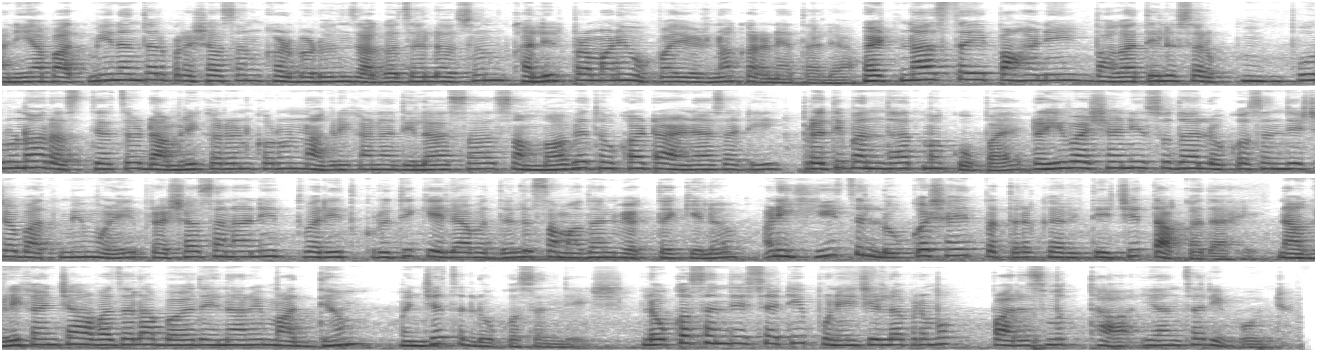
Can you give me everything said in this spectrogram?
आणि या बातमीनंतर प्रशासन खडबडून जागं झालं असून खालीलप्रमाणे उपाययोजना करण्यात आल्या. घटनास्थळी पाहणी भागातील संपूर्ण रस्त्याचं डांबरीकरण करून नागरिकांना दिलासा संभाव्य धोका टाळण्यासाठी प्रतिबंधात्मक उपाय रहिवाशांनी सुद्धा लोकसंधीच्या बातमीमुळे प्रशासनाने त्वरित कृती केल्याबद्दल समाधान व्यक्त केलं आणि हीच लोकशाहीत पत्रकारितेची ताकद आहे. नागरिकांच्या आवाजाला बळ देणारे माध्यम म्हणजेच लोकसंदेश. लोकसंदेशसाठी पुणे जिल्हा प्रमुख पारस मुथा यांचा रिपोर्ट.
